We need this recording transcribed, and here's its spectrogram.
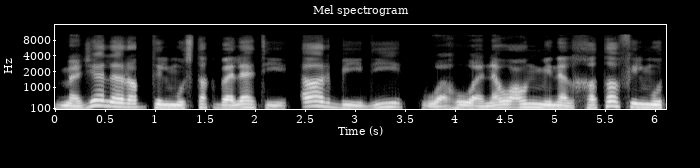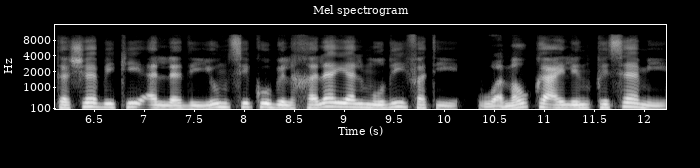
مجال ربط المستقبلات RBD وهو نوع من الخطاف المتشابك الذي يمسك بالخلايا المضيفة وموقع الانقسام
